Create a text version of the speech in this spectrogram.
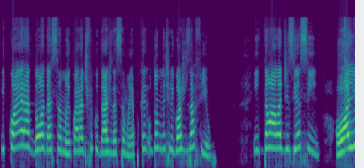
E qual era a dor dessa mãe? Qual era a dificuldade dessa mãe? É porque o dominante ele gosta de desafio. Então ela dizia assim: olhe,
